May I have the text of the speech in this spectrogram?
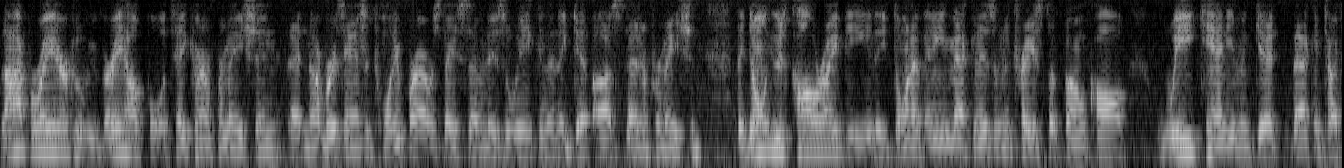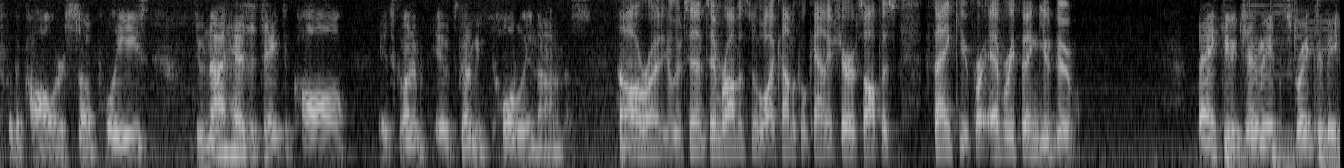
An operator who will be very helpful will take your information. That number is answered 24 hours a day, seven days a week, and then they get us that information. They don't use caller ID. They don't have any mechanism to trace the phone call. We can't even get back in touch with the caller. So please do not hesitate to call. It's going to it's going to be totally anonymous. All righty, Lieutenant Tim Robinson, of the Wicomico County Sheriff's Office. Thank you for everything you do. Thank you, Jimmy. It's great to be here.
